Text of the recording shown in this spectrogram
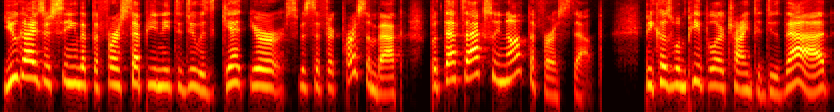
You guys are seeing that the first step you need to do is get your specific person back, but that's actually not the first step. Because when people are trying to do that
